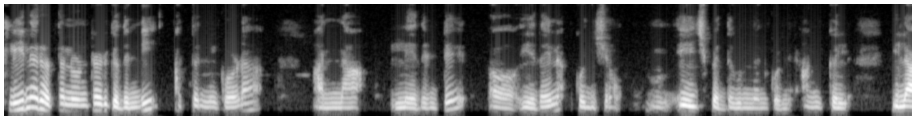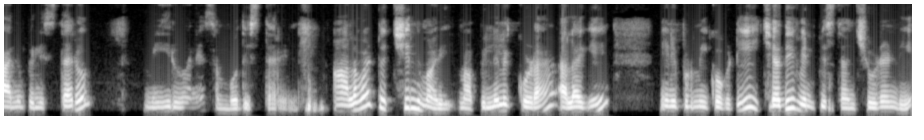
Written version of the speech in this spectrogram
క్లీనర్ అతను ఉంటాడు కదండి అతన్ని కూడా అన్న లేదంటే ఏదైనా కొంచెం ఏజ్ పెద్దగా ఉందనుకోండి అంకుల్ ఇలా అని పిలుస్తారు మీరు అనే సంబోధిస్తారండి. ఆ అలవాటు వచ్చింది మరి మా పిల్లలకు కూడా. అలాగే నేను ఇప్పుడు మీకు ఒకటి చదివి వినిపిస్తాను చూడండి.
